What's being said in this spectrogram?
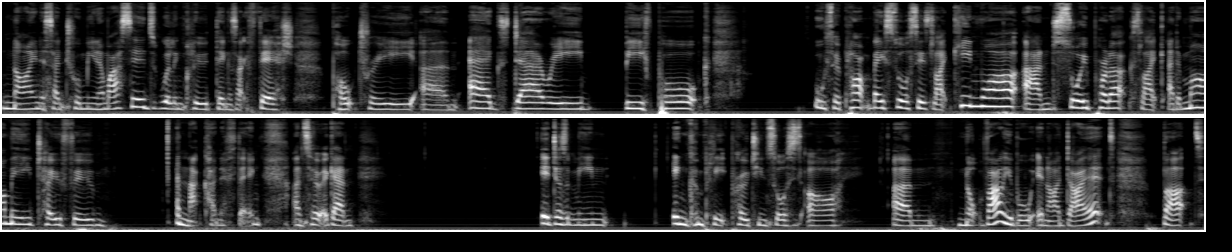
nine essential amino acids will include things like fish, poultry, um, eggs, dairy, beef, pork, also plant based sources like quinoa and soy products like edamame, tofu, and that kind of thing. And so, again, it doesn't mean incomplete protein sources are um, not valuable in our diet, but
